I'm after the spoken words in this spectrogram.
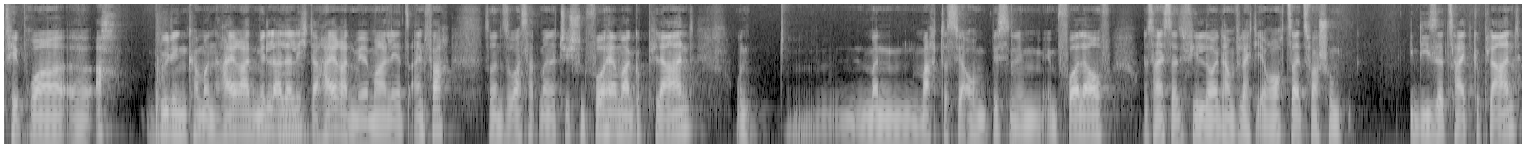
Februar, äh, ach, Büdingen kann man heiraten, mittelalterlich, da heiraten wir mal jetzt einfach, sondern sowas hat man natürlich schon vorher mal geplant und man macht das ja auch ein bisschen im, im Vorlauf. Das heißt also, viele Leute haben vielleicht ihre Hochzeit zwar schon in dieser Zeit geplant,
